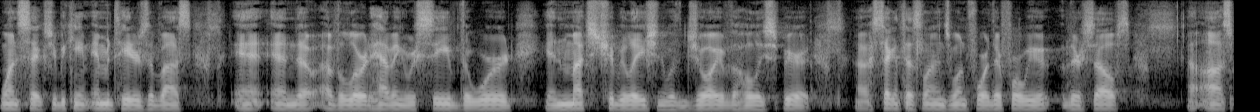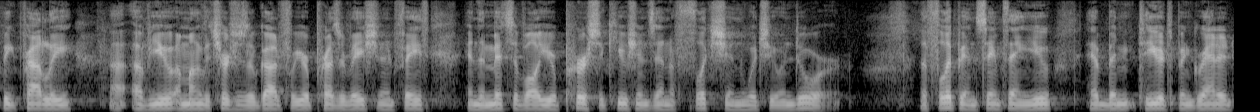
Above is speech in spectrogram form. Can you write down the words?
1 6, you became imitators of us and, and uh, of the Lord, having received the word in much tribulation with joy of the Holy Spirit. Uh, 2 Thessalonians 1 4, therefore we ourselves uh, uh, speak proudly uh, of you among the churches of God for your preservation and faith in the midst of all your persecutions and affliction which you endure. The Philippians, same thing. You have been, to you, it's been granted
